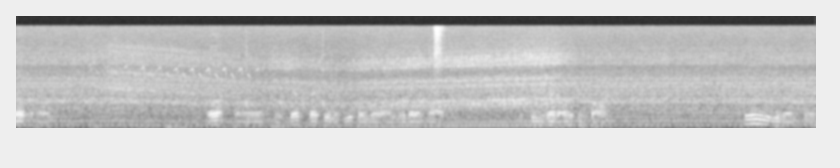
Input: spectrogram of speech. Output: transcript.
So, oh. So, oh, bis jetzt fällt diese Güte, ja, wieder was drauf. Ich bin weit außen fahren. Ui, Leute.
